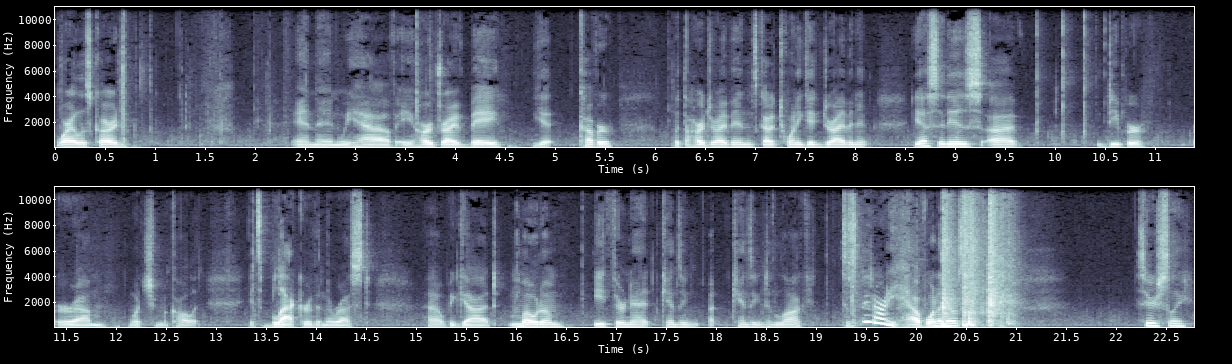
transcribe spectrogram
wireless card. And then we have a hard drive bay cover with the hard drive in. It's got a 20 gig drive in it. Yes, it is uh, deeper, or um, what you call it. It's blacker than the rest. Uh, we got modem, Ethernet, Kensing uh, Kensington lock. Doesn't it already have one of those? Seriously.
